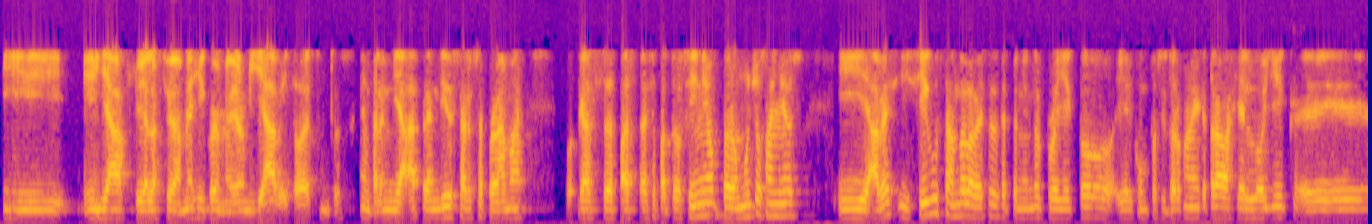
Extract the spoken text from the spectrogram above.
Y, y ya fui a la Ciudad de México y me dieron mi llave y todo eso. Entonces aprendí, aprendí a usar ese programa gracias a ese patrocinio, pero muchos años y a veces, y sigue usando a veces dependiendo del proyecto y el compositor con el que trabajé, Logic, eh,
